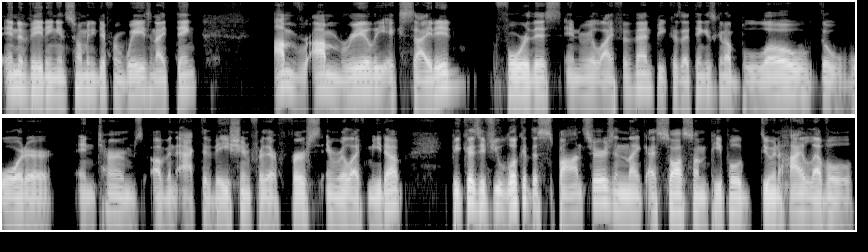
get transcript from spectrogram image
innovating in so many different ways. And I think I'm I'm really excited for this in real life event because I think it's going to blow the water in terms of an activation for their first in real life meetup because if you look at the sponsors and like I saw some people doing high level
